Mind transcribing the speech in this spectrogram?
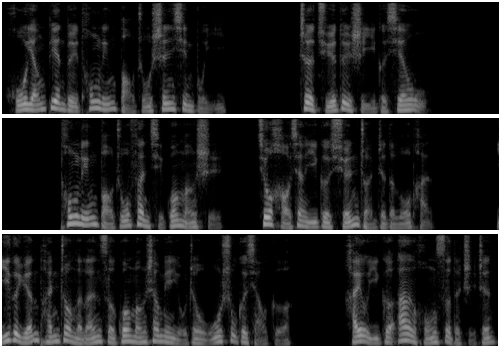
胡杨便对通灵宝珠深信不疑，这绝对是一个仙物。通灵宝珠泛起光芒时，就好像一个旋转着的罗盘，一个圆盘状的蓝色光芒上面有着无数个小格，还有一个暗红色的指针。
